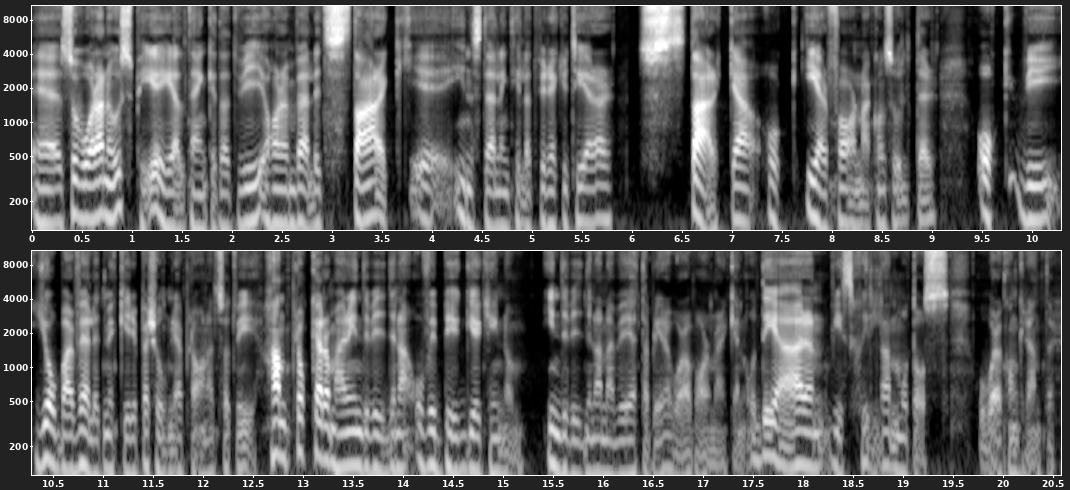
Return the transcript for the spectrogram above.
Eh, så våran USP är helt enkelt att vi har en väldigt stark eh, inställning till att vi rekryterar starka och erfarna konsulter och vi jobbar väldigt mycket i det personliga planet så att vi handplockar de här individerna och vi bygger kring dem individerna när vi etablerar våra varumärken. Och det är en viss skillnad mot oss och våra konkurrenter.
